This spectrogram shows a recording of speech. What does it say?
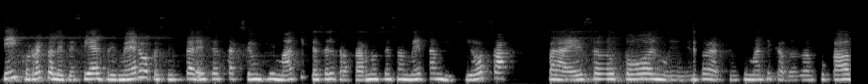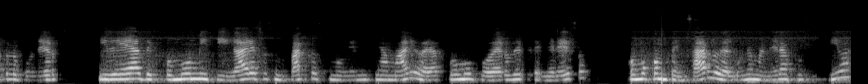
Sí, correcto. Les decía, el primero, pues esta, es esta acción climática, es el trazarnos esa meta ambiciosa. Para eso todo el movimiento de acción climática pues, va enfocado a proponer ideas de cómo mitigar esos impactos, como bien decía Mario, ¿verdad? Cómo poder detener eso, cómo compensarlo de alguna manera positiva.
